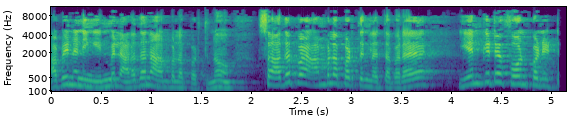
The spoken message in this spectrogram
அப்படின்னு நீங்க இனிமேல் அதை தானே அம்பலப்படுத்தணும். சோ அதை அம்பலப்படுத்துங்களே தவிர என்கிட்ட ஃபோன் பண்ணிட்டு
